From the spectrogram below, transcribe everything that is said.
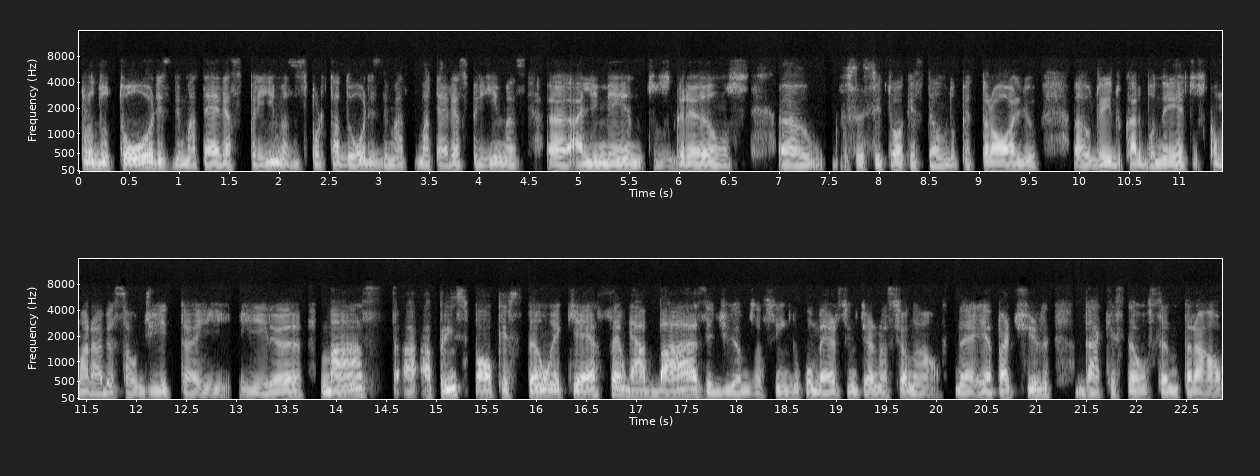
produtores de matérias-primas, exportadores de matérias-primas, uh, alimentos, grãos. Uh, você citou a questão do petróleo, uh, do hidrocarbonetos, como Arábia Saudita e, e Irã, mas a, a, principal questão é que essa é a base, digamos assim, do comércio internacional, né? E a partir da questão central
